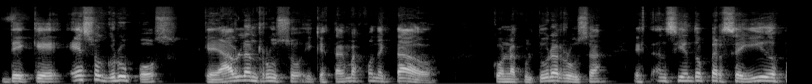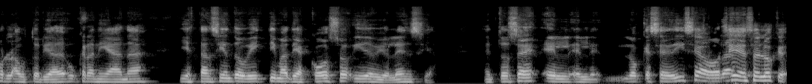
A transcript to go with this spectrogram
de que esos grupos que hablan ruso y que están más conectados con la cultura rusa están siendo perseguidos por las autoridades ucranianas y están siendo víctimas de acoso y de violencia. Entonces, lo que se dice ahora... Sí, eso es lo que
